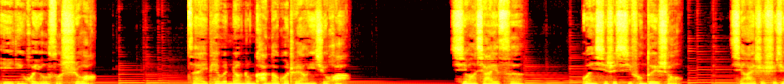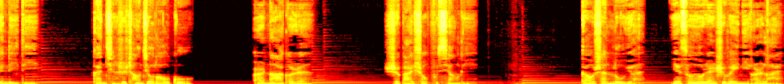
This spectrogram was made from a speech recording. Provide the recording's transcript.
一定会有所失望。在一篇文章中看到过这样一句话。希望下一次，关系是棋逢对手，相爱是势均力敌，感情是长久牢固，而那个人是白首不相离。高山路远，也总有人是为你而来；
